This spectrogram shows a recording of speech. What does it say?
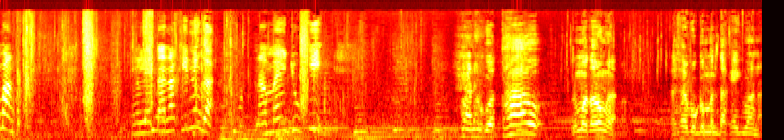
bang, ngeliat anak ini nggak? Namanya Juki. Mana gua tahu? Lu mau tahu nggak? Rasa boga mentah kayak gimana?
